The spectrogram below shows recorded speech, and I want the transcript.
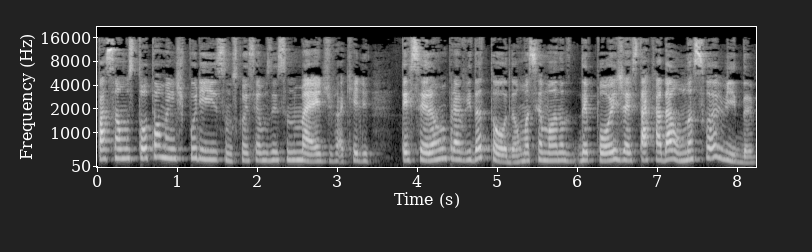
passamos totalmente por isso, nos conhecemos no ensino médio, aquele terceirão para a vida toda. Uma semana depois já está cada um na sua vida.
